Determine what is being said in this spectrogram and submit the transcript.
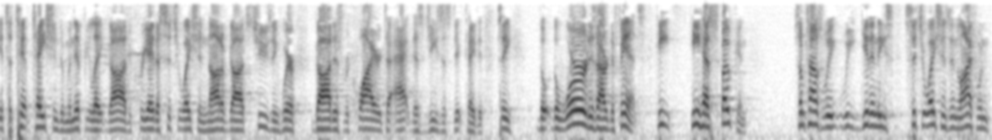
It's a temptation to manipulate God, to create a situation not of God's choosing where God is required to act as Jesus dictated. See, the, the Word is our defense. He, he has spoken. Sometimes we, we get in these situations in life when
